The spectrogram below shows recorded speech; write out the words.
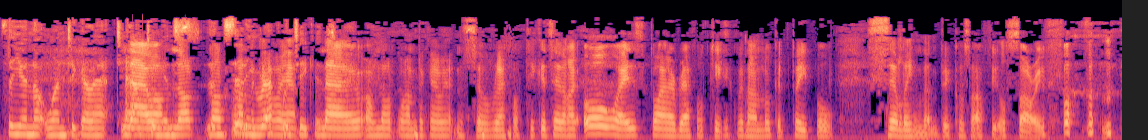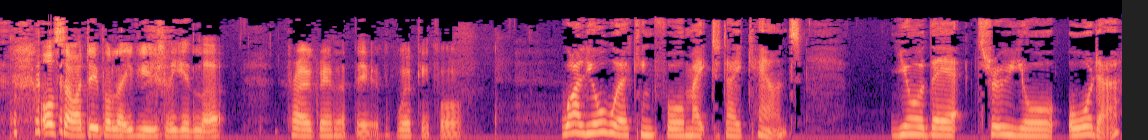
So you're not one to go out touting no, I'm and, not, and not selling raffle out, tickets? No, I'm not one to go out and sell raffle tickets. And I always buy a raffle ticket when I look at people selling them because I feel sorry for them. also, I do believe usually in the program that they're working for. While you're working for Make Today Count, you're there through your order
